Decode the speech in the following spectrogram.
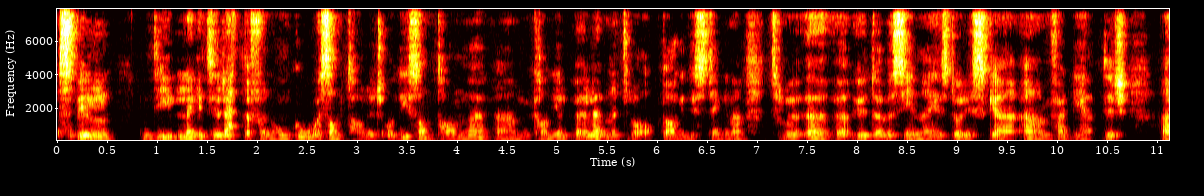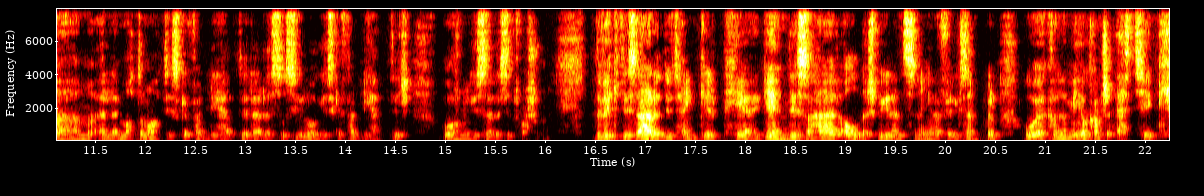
spill de legger til rette for noen gode samtaler, og de samtalene um, kan hjelpe elevene til å oppdage disse tingene, til å øve, utøve sine historiske um, ferdigheter, um, eller matematiske ferdigheter, eller sosiologiske ferdigheter, og analysere situasjonen. Det viktigste er at du tenker PG, disse her aldersbegrensningene for eksempel, og økonomi, og kanskje etikk,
